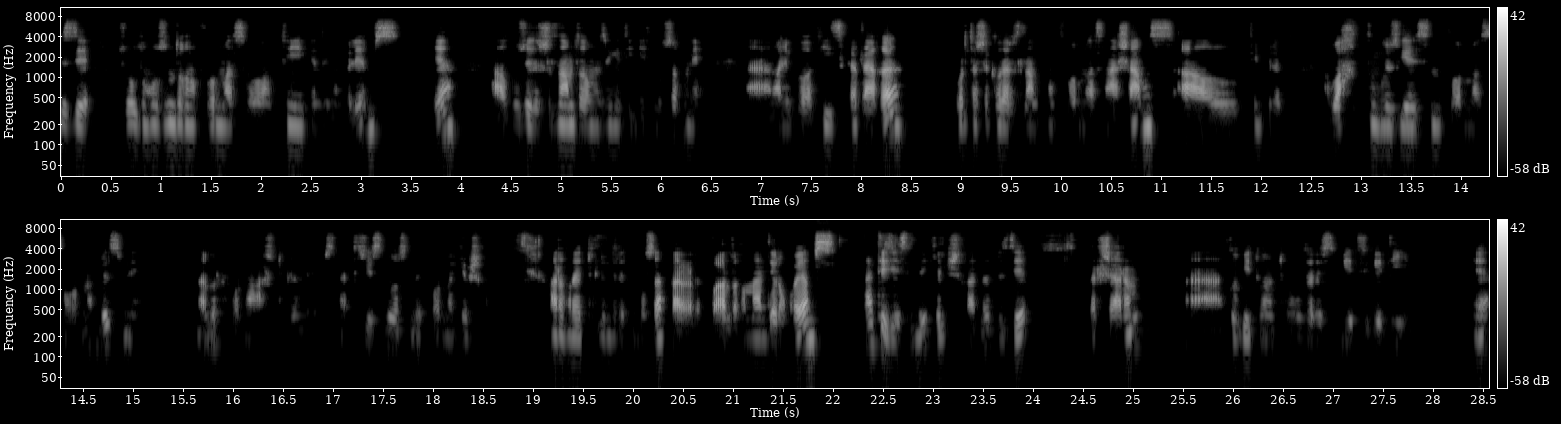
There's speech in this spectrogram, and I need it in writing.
бізде жолдың ұзындығының формуласы оған тең екендігін білеміз иә. Бұл жерде жылдамдығымыз неге тең дейтін болсақ міне. Молекула физикадағы орташа квадрат формуласын ашамыз. Ал уақыттың өзгерісінің формуласын орнына біз міне мына бір форма ашып түрлендіреміз. Нәтижесінде осындай форма келіп шығады. Ары қарай түрлендіретін болсақ ары қарай барлығы мәндерін қоямыз. Нәтижесінде келіп шығады бізде бір жарым көбейту он тоғыз метрге дейін иә.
